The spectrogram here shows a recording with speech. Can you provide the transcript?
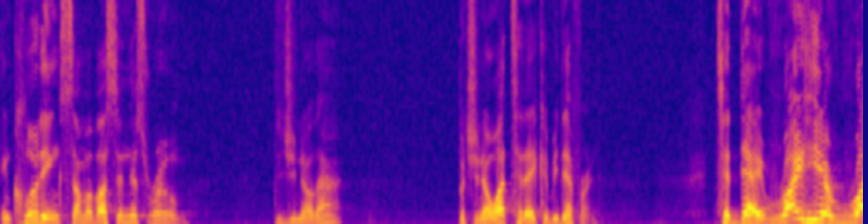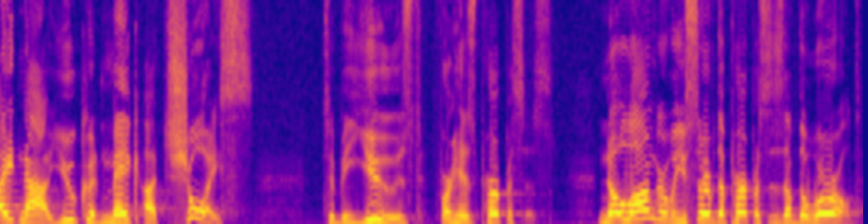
including some of us in this room? Did you know that? But you know what? Today could be different. today, right here, right now, you could make a choice to be used for His purposes. No longer will you serve the purposes of the world,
